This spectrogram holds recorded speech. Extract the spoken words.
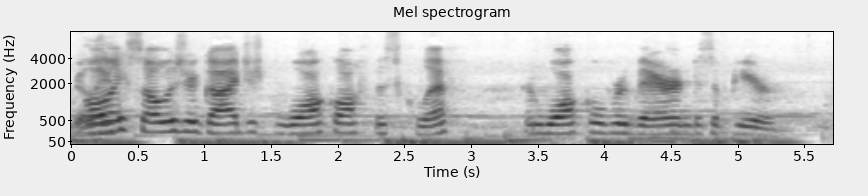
Really? All I saw was your guy just walk off this cliff and walk over there and disappear.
